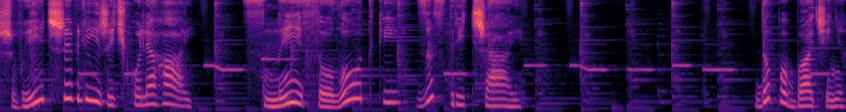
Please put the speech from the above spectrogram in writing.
Швидше в ліжечко лягай, сни солодкі зустрічай. До побачення!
